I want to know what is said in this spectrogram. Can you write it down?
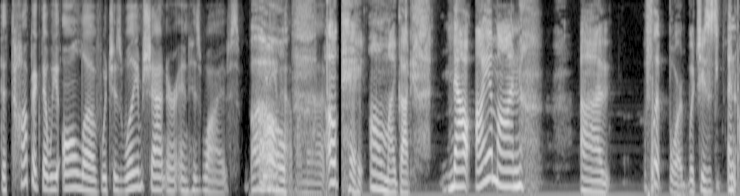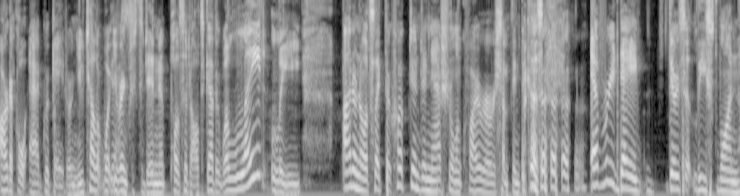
the topic that we all love, which is William Shatner and his wives. What do you Oh, have on that? okay. Oh my God. Now I am on uh, Flipboard, which is an article aggregator, and you tell it what you're interested in and it pulls it all together. Well, lately, I don't know, it's like they're hooked into National Enquirer or something because every day there's at least one.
